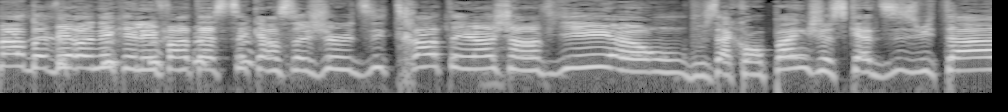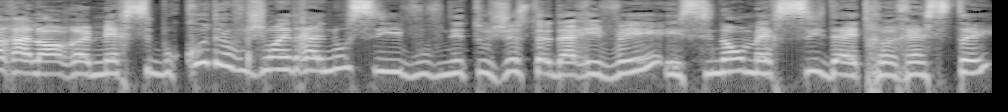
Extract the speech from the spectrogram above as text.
heure de Véronique et les Fantastiques en ce jeudi 31 janvier. Euh, on vous accompagne jusqu'à 18h. Alors, euh, merci beaucoup de vous joindre à nous si vous venez tout juste d'arriver. Et sinon, merci d'être resté.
